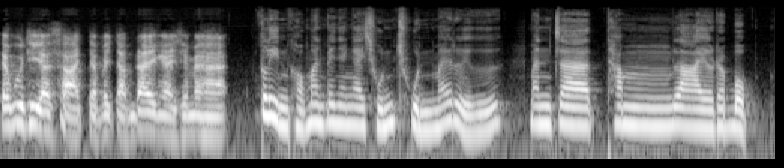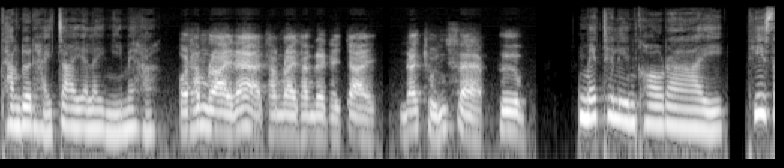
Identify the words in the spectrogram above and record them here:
นักวิทยาศาสตร์จะไปจำได้ยังไงใช่ไหมฮะกลิ่นของมันเป็นยังไงฉุนฉุนๆไหมหรือ มันจะทำลายระบบทางเดินหายใจอะไรอย่างนี้ไหมคะพอทำลายนะทำลายทางเดินหายใจนะฉุนแสบคือเมทิลินคลอไรด์ที่ส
